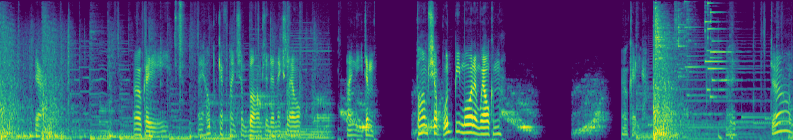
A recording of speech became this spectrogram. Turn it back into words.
yeah. Okay. I hope I can find some bombs in the next level. I need them. Bomb shop would be more than welcome. Okay. I don't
